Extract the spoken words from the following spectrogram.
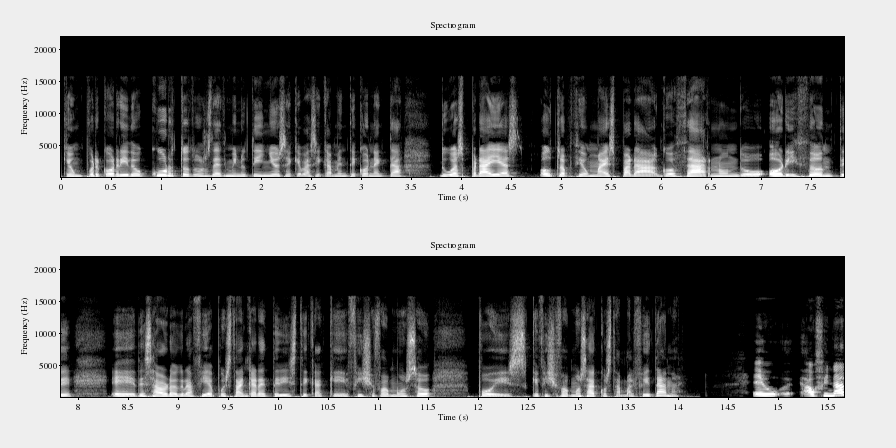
que é un percorrido curto duns 10 minutiños e que basicamente conecta dúas praias, outra opción máis para gozar, non? Do horizonte eh, desa orografía pois tan característica que fixo famoso, pois que fixo famosa a Costa Malfitana eu, ao final,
